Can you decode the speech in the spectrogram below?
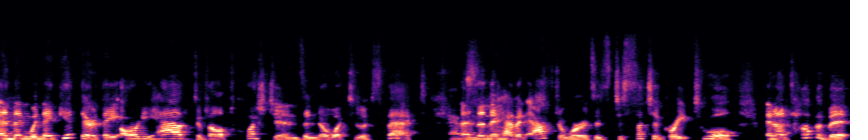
and then when they get there, they already have developed questions and know what to expect. And then they have it afterwards. It's just such a great tool. And on top of it,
